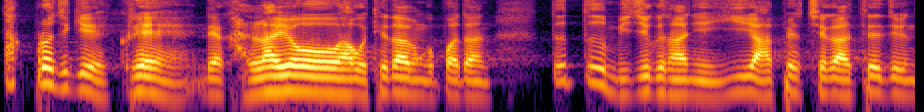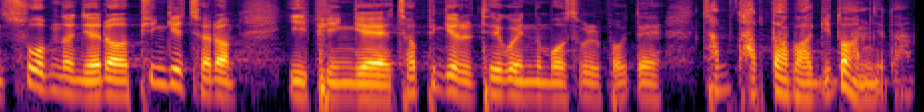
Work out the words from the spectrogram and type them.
딱 부러지게 그래 내가 갈라요 하고 대답한 것보단 뜨뜻미지근하니 이 앞에서 제가 대준 수 없는 여러 핑계처럼 이 핑계 저 핑계를 대고 있는 모습을 볼 때 참 답답하기도 합니다.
